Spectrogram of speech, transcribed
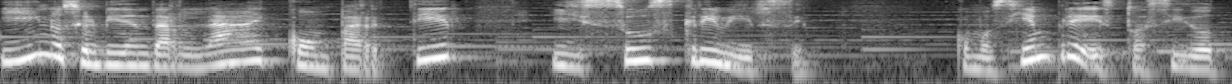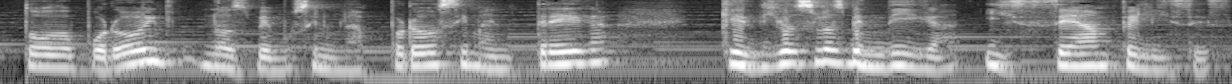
Y no se olviden dar like, compartir y suscribirse. Como siempre, esto ha sido todo por hoy. Nos vemos en una próxima entrega. Que Dios los bendiga y sean felices.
